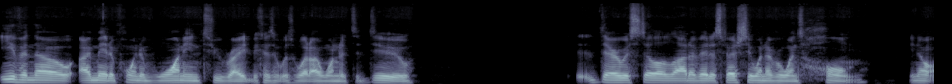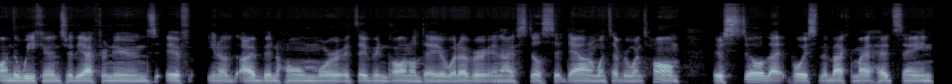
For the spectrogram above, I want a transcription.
even though I made a point of wanting to write because it was what I wanted to do, there was still a lot of it, especially when everyone's home, you know, on the weekends or the afternoons. If, you know, I've been home or if they've been gone all day or whatever, and I still sit down once everyone's home, there's still that voice in the back of my head saying,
